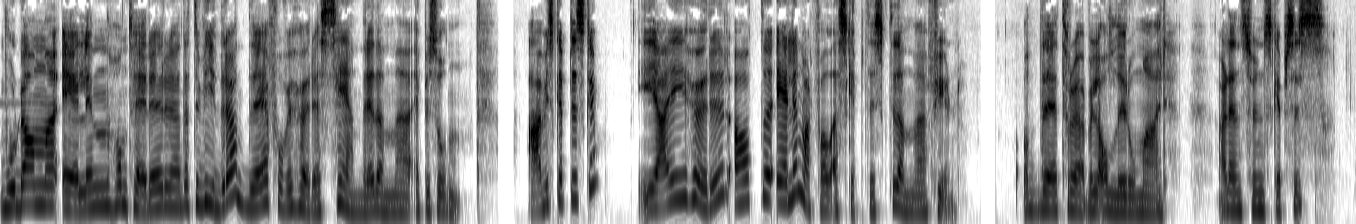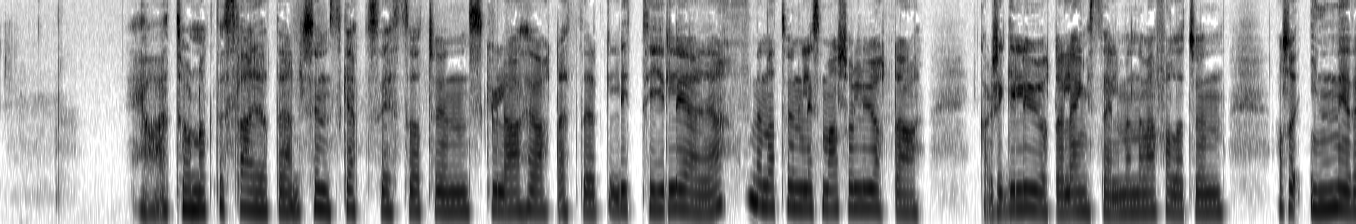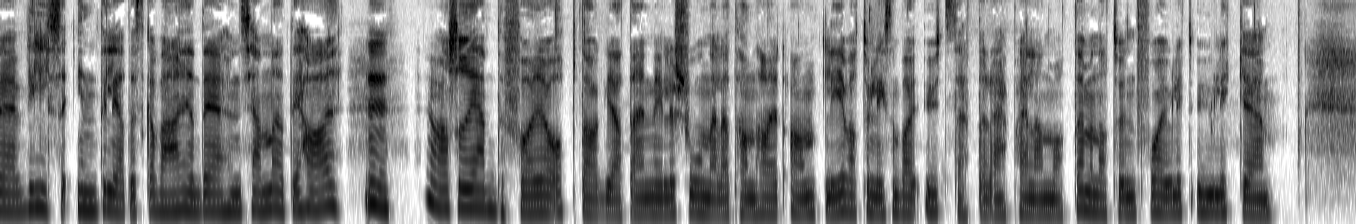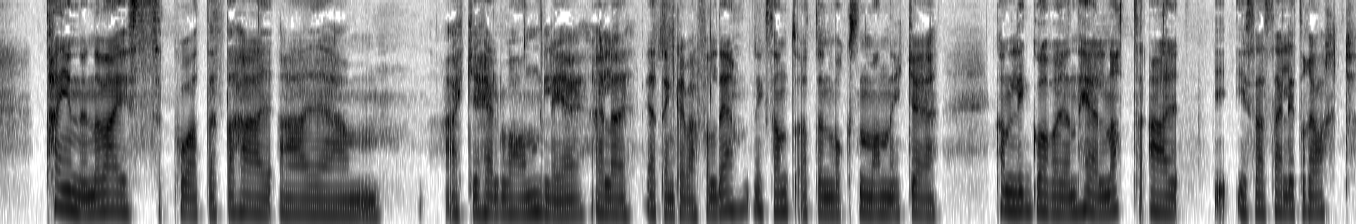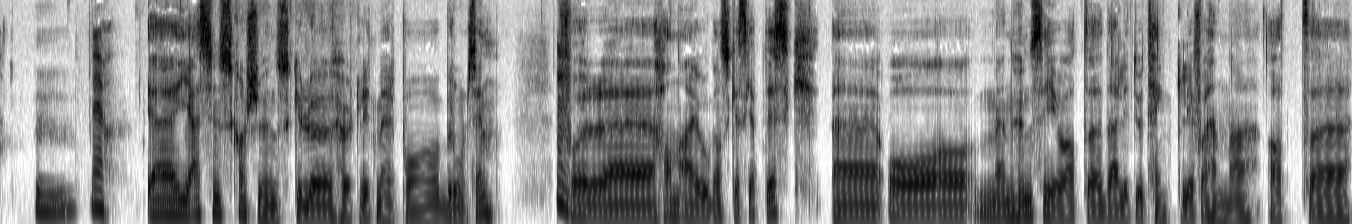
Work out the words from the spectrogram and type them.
Hvordan Elin håndterer dette videre, det får vi høre senere i denne episoden. Er vi skeptiske? Jeg hører at Elin i hvert fall er skeptisk til denne fyren. Og det tror jeg vel alle i rommet er. Er det en sunn skepsis? Ja, jeg tror nok dessverre at det er en sunn skepsis, og at hun skulle ha hørt dette litt tidligere, men at hun liksom er så lurt av Kanskje ikke lurt av lengsel, men i hvert fall at hun er så inni det vil så inderlig at det skal være det hun kjenner at de har. Mm. Jeg var så redd for å oppdage at det er en illusjon, eller at han har et annet liv, at hun liksom bare utsetter det på en eller annen måte, men at hun får jo litt ulike tegn underveis på at dette her er um, er ikke helt vanlig, eller jeg tenker i hvert fall det. ikke sant? At en voksen mann ikke kan ligge over en hel natt, er i seg selv litt rart. Mm. Ja. Jeg, jeg syns kanskje hun skulle hørt litt mer på broren sin. Mm. For uh, han er jo ganske skeptisk. Uh, og, men hun sier jo at det er litt utenkelig for henne at uh,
